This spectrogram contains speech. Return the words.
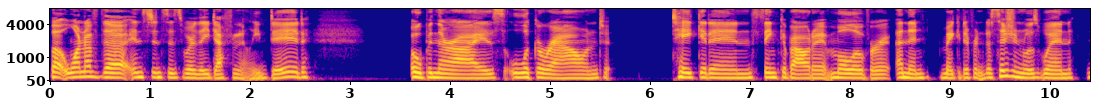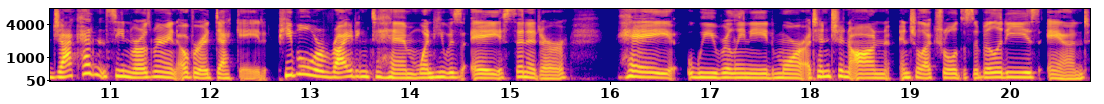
But one of the instances where they definitely did open their eyes, look around, take it in, think about it, mull over it, and then make a different decision was when Jack hadn't seen Rosemary in over a decade. People were writing to him when he was a senator. Hey, we really need more attention on intellectual disabilities and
